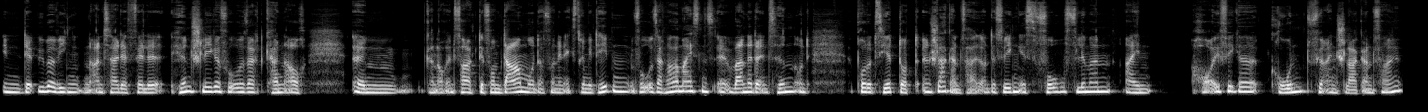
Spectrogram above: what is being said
in der überwiegenden Anzahl der Fälle Hirnschläge verursacht, kann auch, ähm, kann auch Infarkte vom Darm oder von den Extremitäten verursachen, aber meistens äh, wandert er ins Hirn und produziert dort einen Schlaganfall. Und deswegen ist Vorhofflimmern ein häufiger Grund für einen Schlaganfall.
